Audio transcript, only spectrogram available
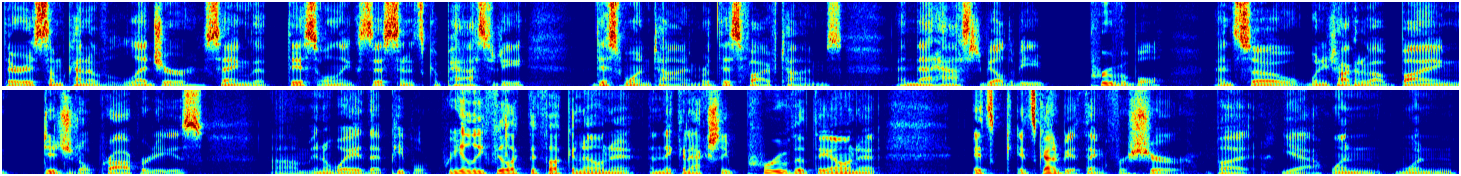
there is some kind of ledger saying that this only exists in its capacity this one time or this five times, and that has to be able to be provable. And so when you're talking about buying digital properties um, in a way that people really feel like they fucking own it and they can actually prove that they own it, it's it's going to be a thing for sure. But yeah, when when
